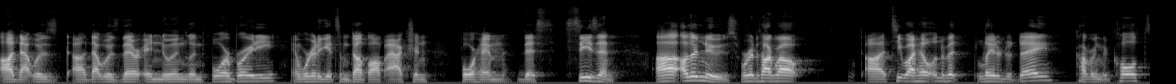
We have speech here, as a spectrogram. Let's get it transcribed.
uh, that was uh, that was there in New England for Brady, and we're gonna get some dump off action for him this season. Uh, other news: We're to talk about uh, T.Y. Hilton a bit later today, covering the Colts,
